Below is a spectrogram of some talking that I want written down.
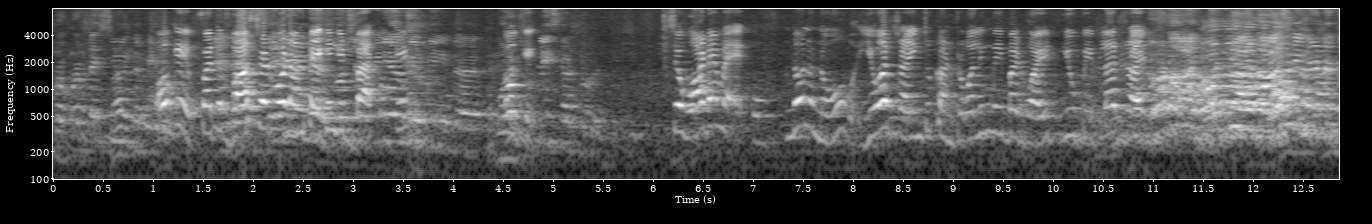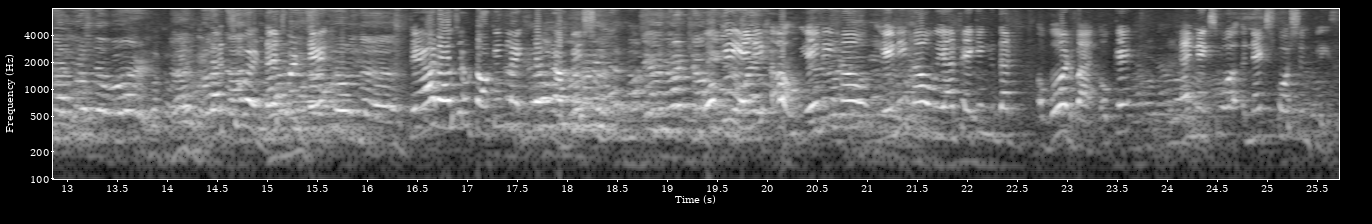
pro- protect you in the media. Okay, for the They- they bastard word, I'm taking it back, media, okay? maybe in the- Okay. Please control it. So what am I? No, no, no. You are trying to controlling me, but why you people are trying? No, no, I'm not I'm asking you to control the word. That's asking what- that's what they- They are also talking like the rubbish. They are not Okay, anyhow, anyhow, anyhow, we are taking that word back, okay? And next, next question, please.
